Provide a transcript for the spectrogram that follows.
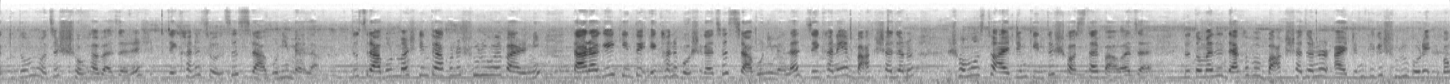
একদম হচ্ছে শোভা বাজারে, যেখানে চলছে শ্রাবণী মেলা। তো শ্রাবণ মাস কিন্তু এখনও শুরু হয়ে পারেনি, তার আগেই কিন্তু এখানে বসে গেছে শ্রাবণী মেলা, যেখানে বাক্সা যেন সমস্ত আইটেম কিন্তু সস্তায় পাওয়া যায়। তো তোমাদের দেখাবো বাক্স সাজানোর আইটেম থেকে শুরু করে এবং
